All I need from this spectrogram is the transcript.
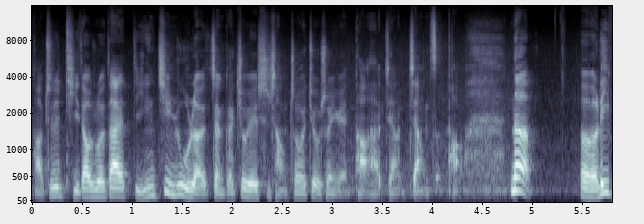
好，就是提到说，大家已经进入了整个就业市场之后，救生员哈，他这样这样子哈，那。呃，立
